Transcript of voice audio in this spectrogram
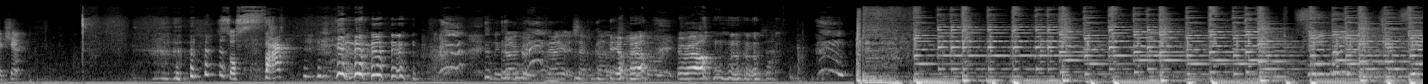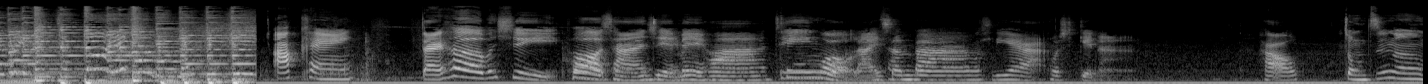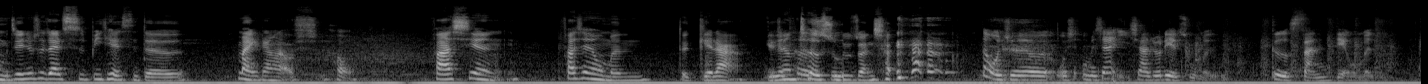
等一下，so suck，那刚刚有刚刚有像刚刚有没有？有没有？OK，大家好，我是破产姐妹花，听我来三吧，我是莉亚。我是 Gina，好，总之呢，我们今天就是在吃 BTS 的麦当劳时候，发现发现我们的 Gela 有一项特殊的专场，但我觉得我现我们现在以下就列出我们各三点我们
